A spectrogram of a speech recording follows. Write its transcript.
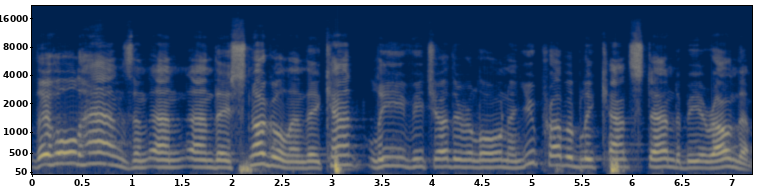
they hold hands and, and, and they snuggle and they can't leave each other alone, and you probably can't stand to be around them,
